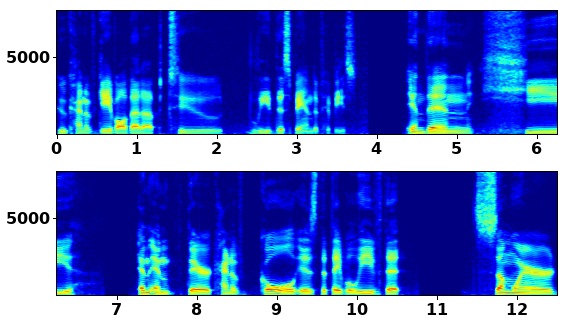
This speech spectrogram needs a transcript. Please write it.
who kind of gave all that up to lead this band of hippies and then he and and their kind of goal is that they believe that somewhere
